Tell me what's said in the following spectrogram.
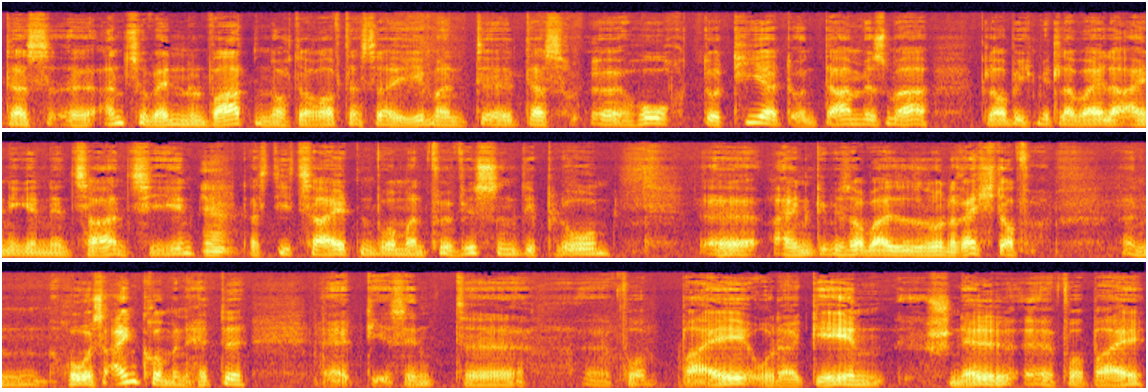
das äh, anzuwenden und warten noch darauf, dass da jemand äh, das hoch dotiert. Und da müssen wir, glaube ich, mittlerweile einige in den Zahn ziehen, ja. dass die Zeiten, wo man für Wissen, Diplom, ein gewisserweise so ein Recht auf ein hohes Einkommen hätte, die sind vorbei oder gehen schnell vorbei.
